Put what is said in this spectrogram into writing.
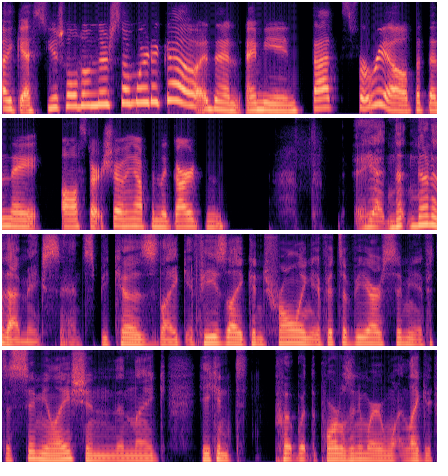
I guess you told them there's somewhere to go. And then, I mean, that's for real. But then they all start showing up in the garden. Yeah n- none of that makes sense because like if he's like controlling if it's a vr simu if it's a simulation then like he can t- put with the portals anywhere like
